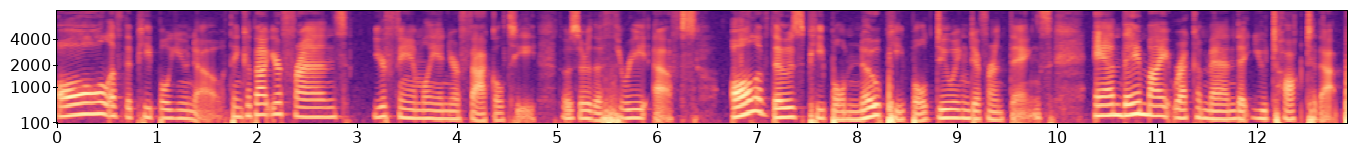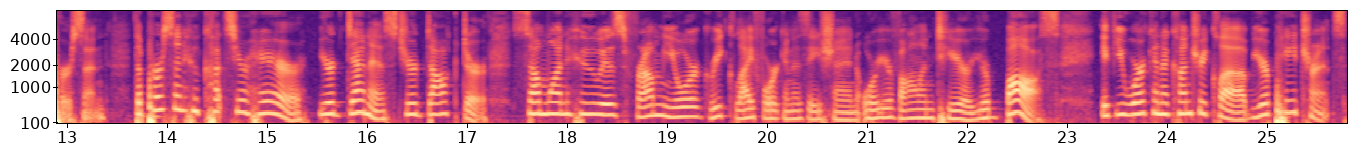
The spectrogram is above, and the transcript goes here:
all of the people you know. Think about your friends, your family, and your faculty. Those are the three F's. All of those people know people doing different things, and they might recommend that you talk to that person. The person who cuts your hair, your dentist, your doctor, someone who is from your Greek life organization or your volunteer, your boss. If you work in a country club, your patrons,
